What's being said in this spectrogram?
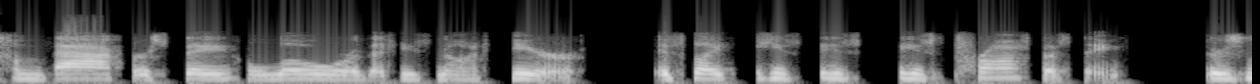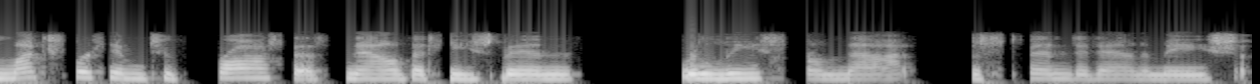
come back or say hello or that he's not here. It's like he's he's he's processing. There's much for him to process now that he's been released from that suspended animation.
